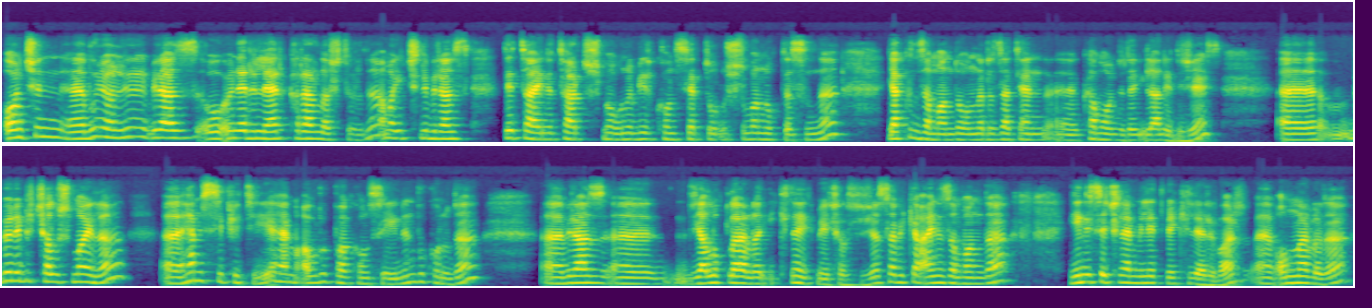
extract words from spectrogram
Onun için e, bu yönlü biraz o öneriler kararlaştırdı ama içini biraz detaylı tartışma, onu bir konsept oluşturma noktasında yakın zamanda onları zaten e, kamuoyunda da ilan edeceğiz. E, böyle bir çalışmayla hem CPT'yi hem Avrupa Konseyi'nin bu konuda biraz e, diyaloglarla ikna etmeye çalışacağız. Tabii ki aynı zamanda yeni seçilen milletvekilleri var. E, onlarla da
